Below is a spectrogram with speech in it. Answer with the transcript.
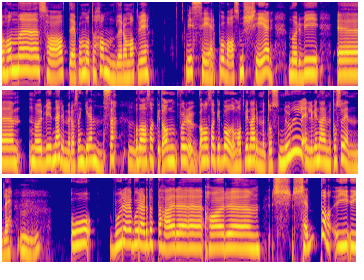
Og han eh, sa at det på en måte handler om at vi vi ser på hva som skjer når vi, eh, når vi nærmer oss en grense. Og da snakket han, for, han snakket både om at vi nærmet oss null, eller vi nærmet oss uendelig. Og hvor, er- hvor er det dette her uh, har uh, skjedd, da, i, i,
